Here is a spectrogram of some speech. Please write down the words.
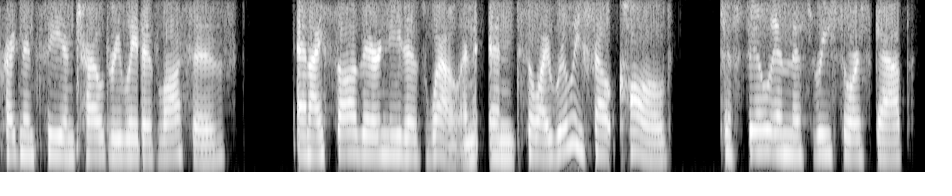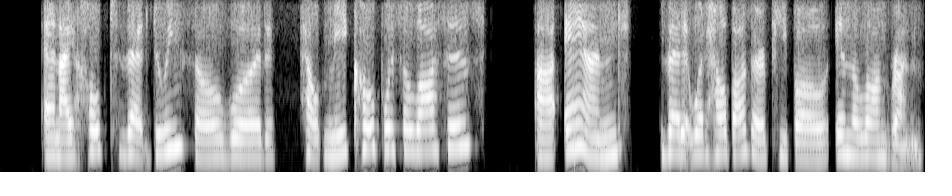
pregnancy and child related losses, and I saw their need as well. And, and so I really felt called to fill in this resource gap, and I hoped that doing so would help me cope with the losses uh, and that it would help other people in the long run.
